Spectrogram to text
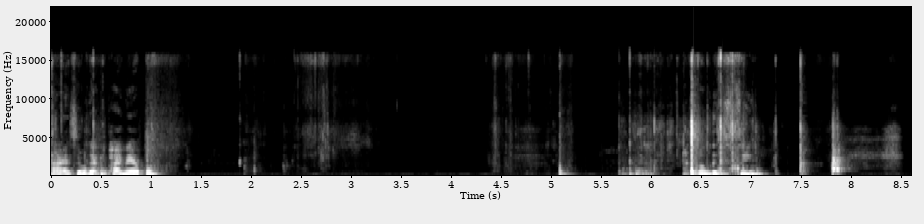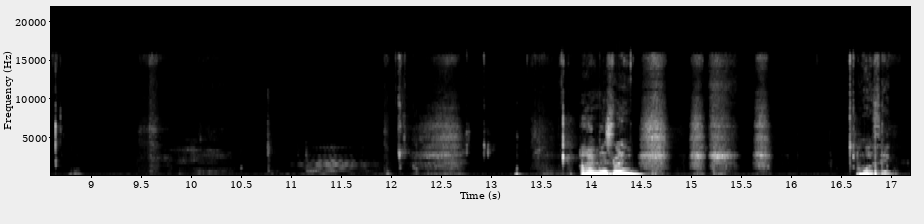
All right, so we got the pineapple. So let's see. Honestly, one second.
